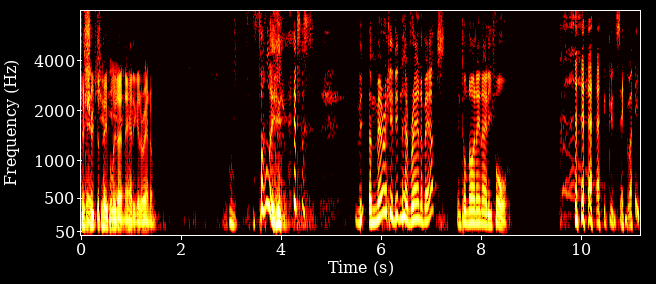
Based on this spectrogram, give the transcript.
to, shoot the shoot, people who don't know how to get around them. Funnily, America didn't have roundabouts until 1984. Good segue.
